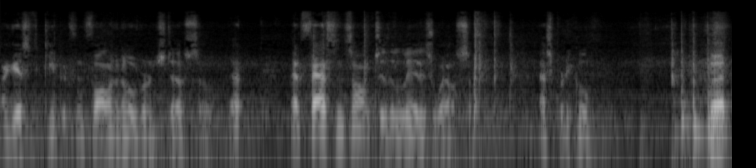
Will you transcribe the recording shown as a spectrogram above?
I guess to keep it from falling over and stuff. So that that fastens onto the lid as well. So that's pretty cool. But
